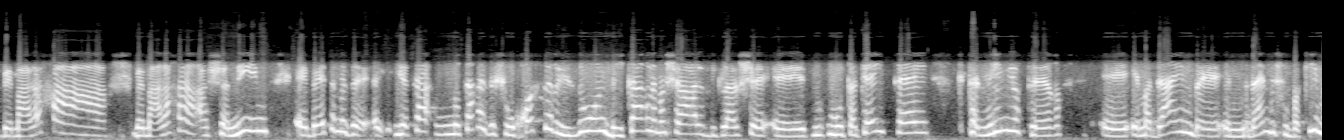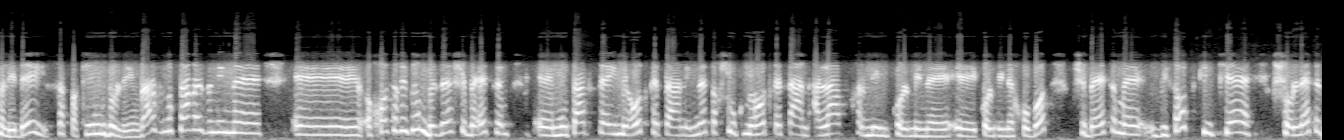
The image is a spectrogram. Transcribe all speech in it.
במהלך, ה, במהלך השנים אה, בעצם איזה, יצא, נוצר איזשהו חוסר איזון, בעיקר למשל בגלל שמותגי תה קטנים יותר אה, הם עדיין, ב, הם עדיין משווקים על ידי ספקים גדולים, ואז נוצר איזה מין אה, אה, חוסר איזון בזה שבעצם אה, מותג תה מאוד קטן, עם נתח שוק מאוד קטן, עליו חלים כל מיני, אה, כל מיני חובות, שבעצם אה, ויסוצקי כשולטת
